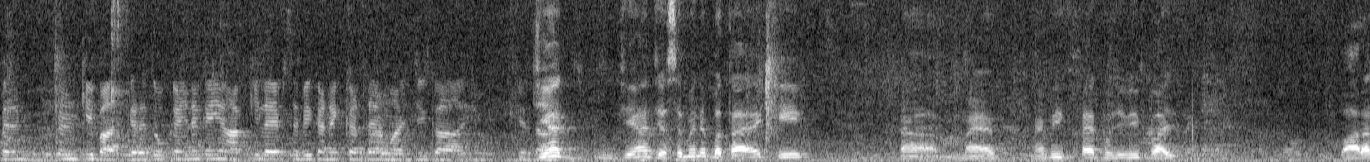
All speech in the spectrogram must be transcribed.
फ़िल्म फ़िल्म की बात करें तो कहीं ना कहीं आपकी लाइफ से भी कनेक्ट करता है मान जी का जी हाँ जी हाँ जैसे मैंने बताया कि आ, मैं मैं भी खैर मुझे भी बारह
